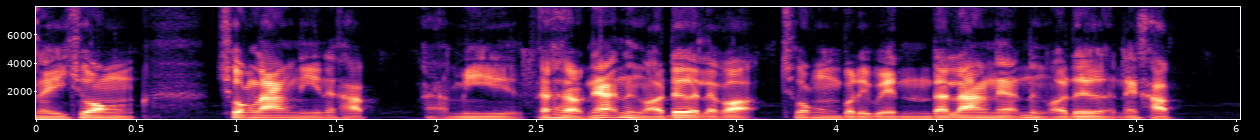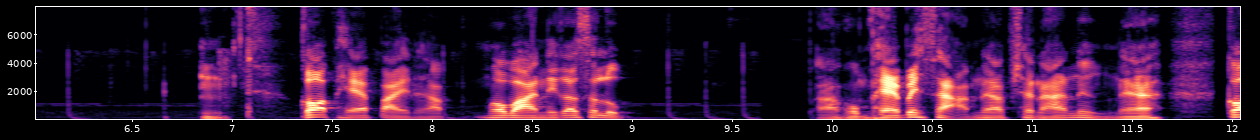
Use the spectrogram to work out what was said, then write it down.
ในช่วงช่วงล่างนี้นะครับมีแถวๆเนี้ยหนึ่งออเดอร์แล้วก็ช่วงบริเวณด้านล่างเนี้ยหนึ่งออเดอร์นะครับก็แพ้ไปนะครับ เมื่อวานนี้ก็สรุป ผมแพ้ไป 3 นะครับ ชนะ1นะก็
